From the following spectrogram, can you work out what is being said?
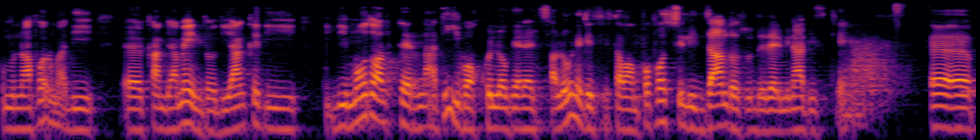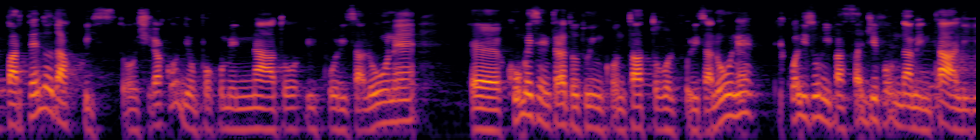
come una forma di eh, cambiamento, di, anche di, di modo alternativo a quello che era il salone che si stava un po' fossilizzando su determinati schemi. Eh, partendo da questo, ci racconti un po' come è nato il fuorisalone, eh, come sei entrato tu in contatto col fuorisalone e quali sono i passaggi fondamentali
